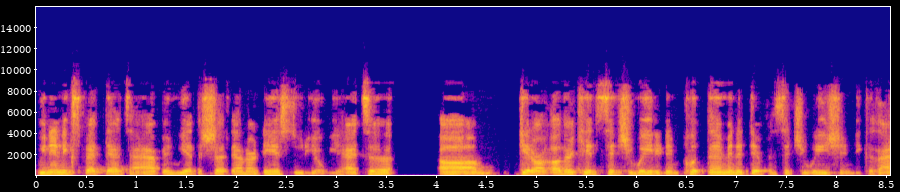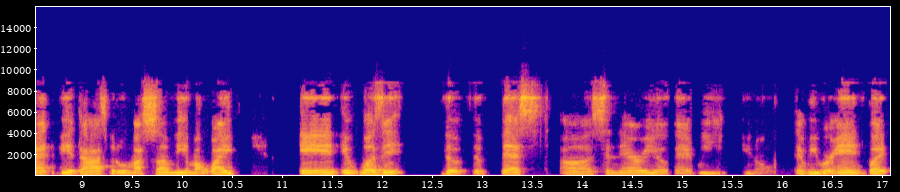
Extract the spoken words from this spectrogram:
we didn't expect that to happen. We had to shut down our dance studio. We had to um get our other kids situated and put them in a different situation because I had to be at the hospital with my son, me and my wife. And it wasn't the the best uh scenario that we, you know, that we were in, but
